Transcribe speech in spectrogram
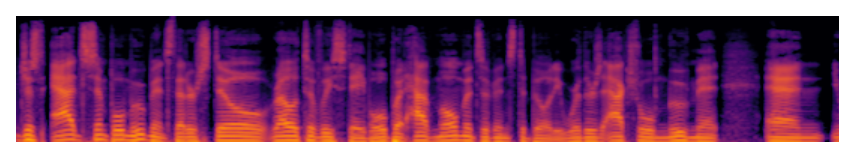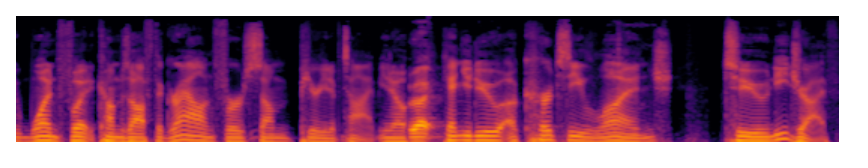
just add simple movements that are still relatively stable, but have moments of instability where there's actual movement and one foot comes off the ground for some period of time. You know, right. can you do a curtsy lunge to knee drive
